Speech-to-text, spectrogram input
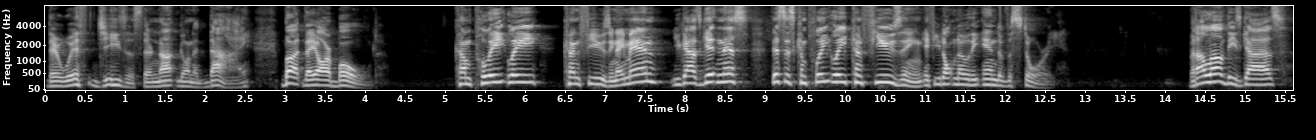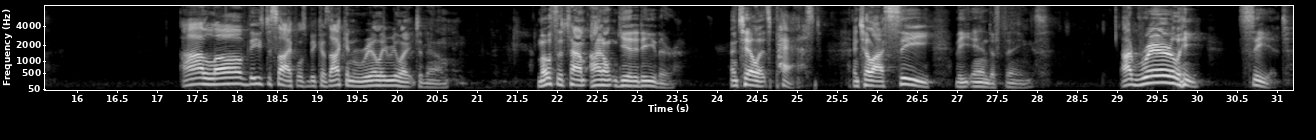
They're with Jesus. They're not going to die, but they are bold. Completely confusing. Amen? You guys getting this? This is completely confusing if you don't know the end of the story. But I love these guys. I love these disciples because I can really relate to them. Most of the time, I don't get it either until it's past, until I see the end of things. I rarely see it.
